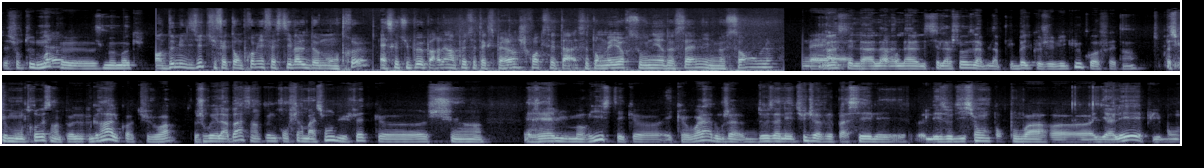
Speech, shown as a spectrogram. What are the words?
C'est surtout de moi que je me moque. En 2018, tu fais ton premier festival de Montreux. Est-ce que tu peux parler un peu de cette expérience? Je crois que c'est ton meilleur souvenir de scène, il me semble. Ah, c'est la, la, la- c'est la chose la, plus belle que j'ai vécue, quoi, en fait. Hein. Parce que Montreux, c'est un peu le Graal, quoi, tu vois. Jouer là-bas, c'est un peu une confirmation du fait que je suis un, réel humoriste et que, et que voilà, donc deux années d'études, j'avais passé les, les, auditions pour pouvoir euh, y aller. Et puis bon,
